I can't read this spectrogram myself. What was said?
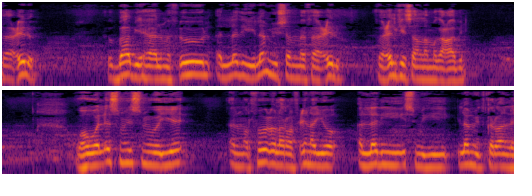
faaciluh wuxuu baab yahay almafcuul aladii lam yusama faaciluh faacilkiisa aan la magacaabin wa huwa alismu ismi weeye almarfuucu la rafcinayo aladii ismigii lam yudkar aan la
